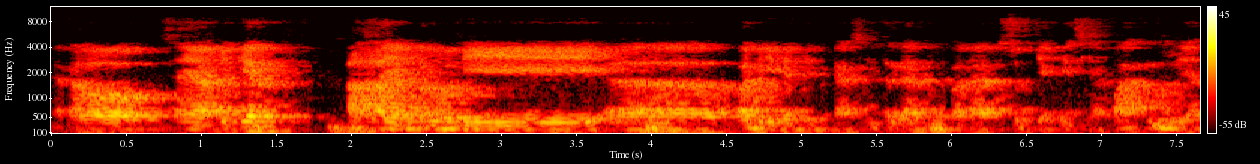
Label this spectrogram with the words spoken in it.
Ya, kalau saya pikir hal-hal yang perlu di eh, apa diidentifikasi tergantung pada subjeknya siapa gitu ya,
